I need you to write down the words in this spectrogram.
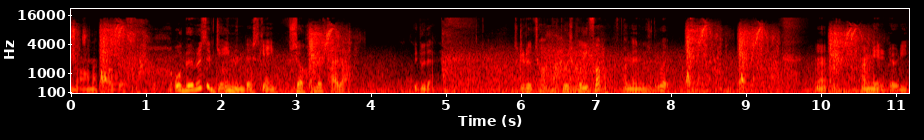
and all my progress. Oh, there is a game in this game, so let's try that. We do that. Let's get to the top of Khalifa, and then let's do it. Eh, I made it dirty.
